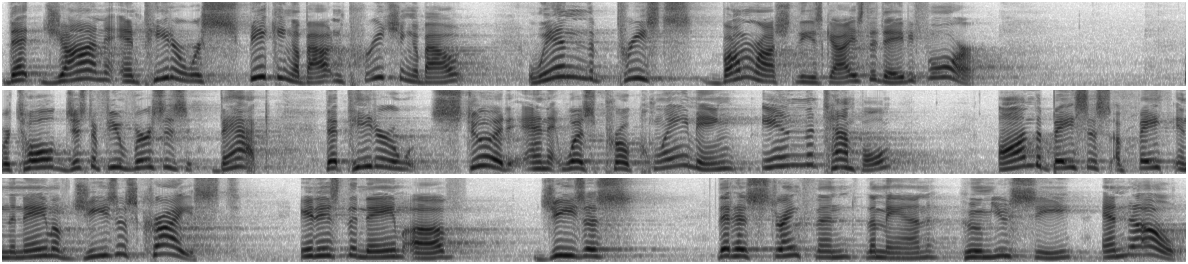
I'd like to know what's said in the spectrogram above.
that John and Peter were speaking about and preaching about when the priests bum rushed these guys the day before. We're told just a few verses back that Peter stood and was proclaiming in the temple on the basis of faith in the name of Jesus Christ. It is the name of Jesus that has strengthened the man whom you see and know.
